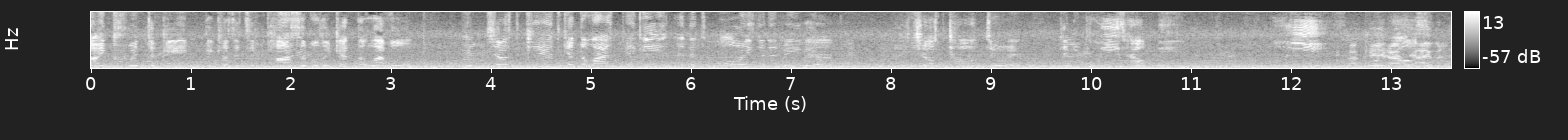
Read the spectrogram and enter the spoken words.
I quit the game because it's impossible to get the level. You just can't get the last piggy, and it's always gonna be there. I just can't do it. Can you please help me? Please. Okay, Or Rafi, I will help.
